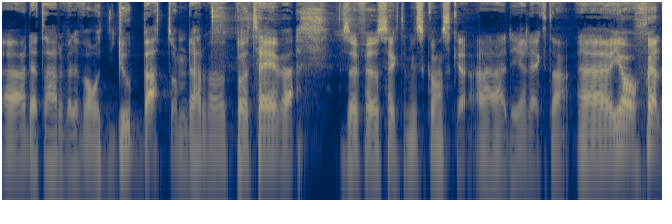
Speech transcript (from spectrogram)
Eh, detta hade väl varit dubbat om det hade varit på tv. Så jag får ursäkta min skånska eh, dialekt där. Äh, jag själv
